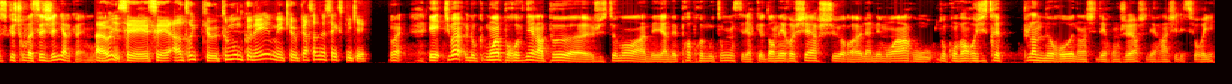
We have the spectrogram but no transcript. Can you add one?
ce que je trouve assez génial quand même. Ah oui, c'est un truc que tout le monde connaît mais que personne ne sait expliquer. Ouais. Et tu vois, donc moi, pour revenir un peu euh, justement à mes, à mes propres moutons, c'est-à-dire que dans mes recherches sur euh, la mémoire, où donc on va enregistrer plein de neurones hein, chez des rongeurs, chez des rats, chez des souris,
